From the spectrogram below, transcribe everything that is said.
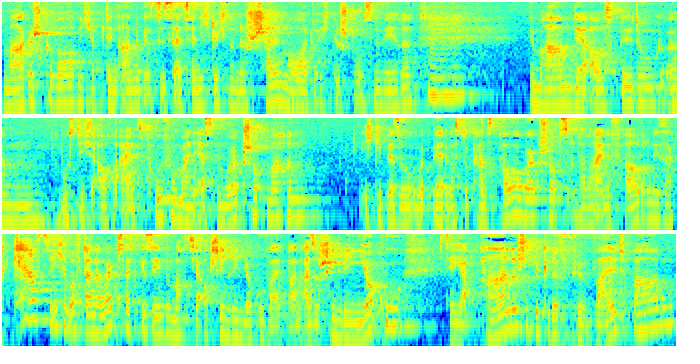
magisch geworden. Ich habe den Eindruck, es ist, als wenn ich durch so eine Schallmauer durchgestoßen wäre. Mhm. Im Rahmen der Ausbildung ähm, musste ich auch als Prüfung meinen ersten Workshop machen. Ich gebe ja so werde was du kannst Power Workshops und da war eine Frau drin, die sagte, Kerstin, ich habe auf deiner Website gesehen, du machst ja auch Shinrin Yoku Waldbaden. Also Shinrin Yoku ist der japanische Begriff für Waldbaden.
